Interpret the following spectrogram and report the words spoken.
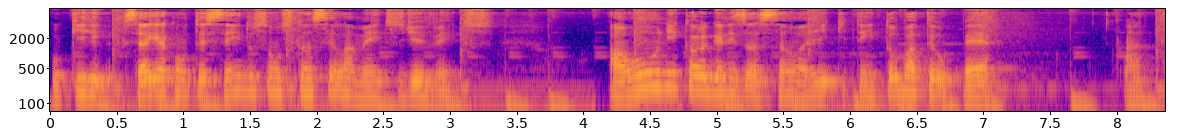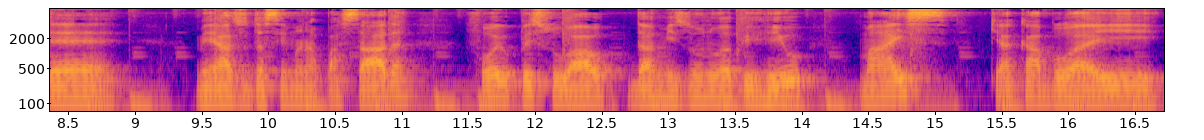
O que segue acontecendo são os cancelamentos de eventos. A única organização aí que tentou bater o pé até meados da semana passada foi o pessoal da Mizuno Uphill, mas que acabou aí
